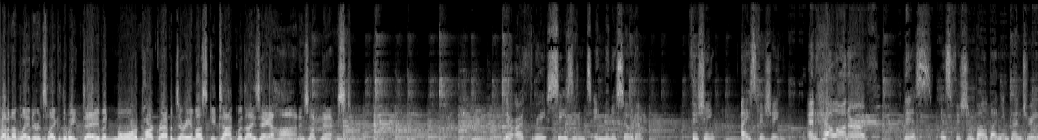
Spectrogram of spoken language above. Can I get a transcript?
Coming up later, it's Lake of the Weekday, but more Park Rapids area muskie talk with Isaiah Hahn is up next. There are three seasons in Minnesota fishing, ice fishing, and hell on earth. This is Fishin' Paul Bunyan Country.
